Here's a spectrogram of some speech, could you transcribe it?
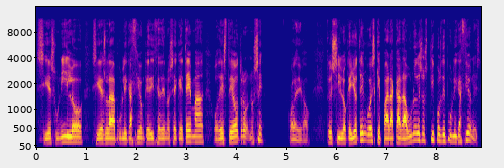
si es un hilo, si es la publicación que dice de no sé qué tema o de este otro, no sé cuál ha llegado. Entonces, si lo que yo tengo es que para cada uno de esos tipos de publicaciones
